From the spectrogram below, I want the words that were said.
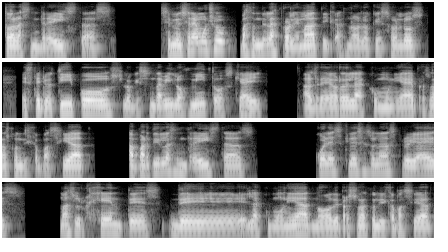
todas las entrevistas. Se menciona mucho bastante las problemáticas, ¿no? Lo que son los estereotipos, lo que son también los mitos que hay alrededor de la comunidad de personas con discapacidad. A partir de las entrevistas, ¿cuáles crees que son las prioridades más urgentes de la comunidad, ¿no? De personas con discapacidad.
